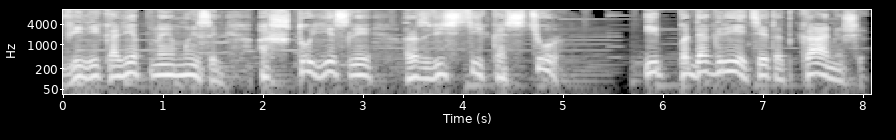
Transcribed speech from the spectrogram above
великолепная мысль. А что, если развести костер и подогреть этот камешек?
